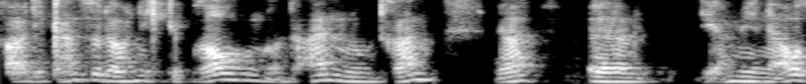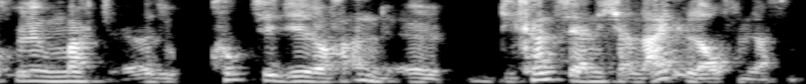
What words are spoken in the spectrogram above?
aber die kannst du doch nicht gebrauchen und an und dran. Ja, ähm, die haben hier eine Ausbildung gemacht, also guck sie dir doch an. Äh, die kannst du ja nicht alleine laufen lassen.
